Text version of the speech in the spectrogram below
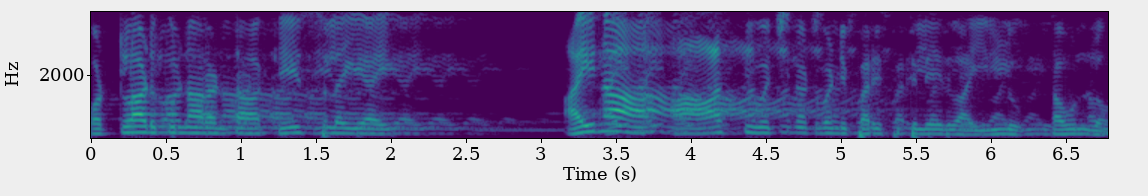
కొట్లాడుకున్నారంట కేసులు అయ్యాయి అయినా ఆ ఆస్తి వచ్చినటువంటి పరిస్థితి లేదు ఆ ఇల్లు టౌన్లో.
